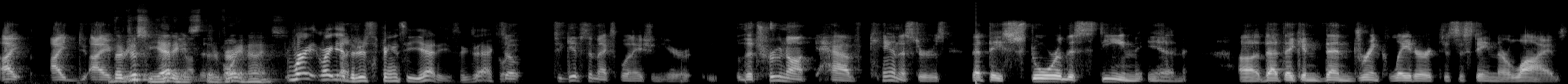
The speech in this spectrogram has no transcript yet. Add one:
I I do- I They're just completely Yetis. They're point. very nice. Right, right, yeah, But- they're just fancy Yetis, exactly. So to give some explanation here, the True Knot have canisters that they store the steam in, uh, that they can then drink later to sustain their lives.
